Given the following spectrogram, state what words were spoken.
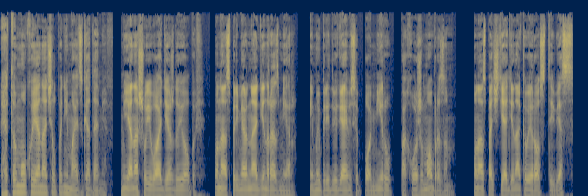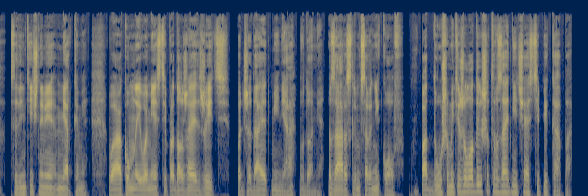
Эту муку я начал понимать с годами. Я ношу его одежду и обувь. У нас примерно один размер, и мы передвигаемся по миру похожим образом. У нас почти одинаковый рост и вес с идентичными мерками. Вакуум на его месте продолжает жить, поджидает меня в доме, зарослем сорняков, под душем и тяжело дышит в задней части пикапа.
